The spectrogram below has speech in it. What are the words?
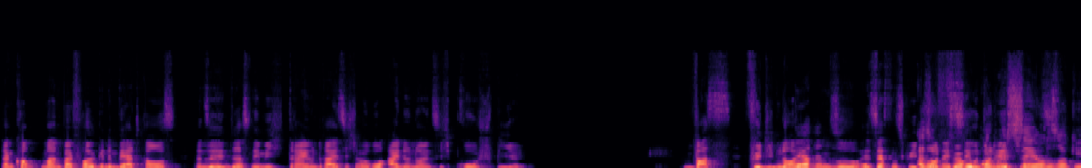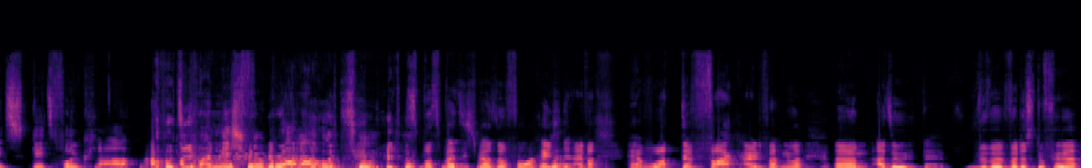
dann kommt man bei folgendem Wert raus. Dann sind das nämlich 33,91 Euro pro Spiel. Was für die neueren so Assassin's Creed Also Odyssey für und Odyssey Origins, und so geht's, geht's voll klar. aber die, Aber nicht für Brotherhood. das muss man sich mal so vorrechnen. Einfach, hä, what the fuck? Einfach nur. Ähm, also, würdest du für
